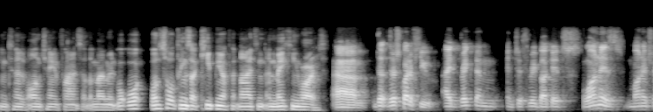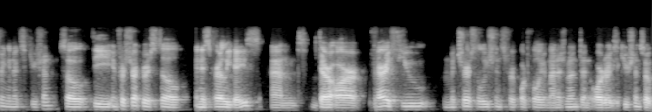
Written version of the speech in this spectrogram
in terms of on-chain finance at the moment? What what what sort of things are keeping you up at night and, and making you worried? Um, th- there's quite a few. I break them into three buckets. One is monitoring and execution. So the infrastructure is still in its early days, and there are very few mature solutions for portfolio management and order execution, so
